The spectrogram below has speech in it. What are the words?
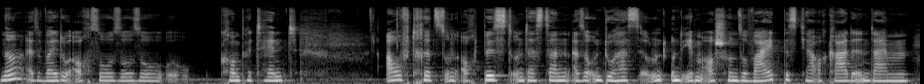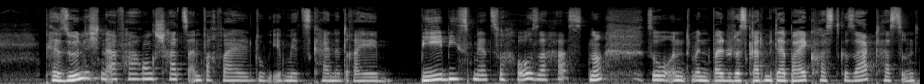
ne, also weil du auch so, so, so kompetent auftrittst und auch bist und das dann, also und du hast und, und eben auch schon so weit bist, ja auch gerade in deinem persönlichen Erfahrungsschatz, einfach weil du eben jetzt keine drei Babys mehr zu Hause hast, ne? So und wenn, weil du das gerade mit der Beikost gesagt hast und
